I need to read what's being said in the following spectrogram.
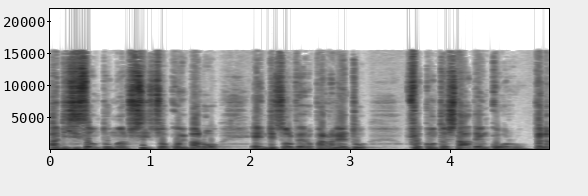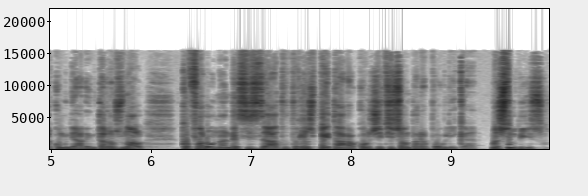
a decisão do Umar Sissoko Embalo em dissolver o Parlamento foi contestada em coro pela comunidade internacional, que falou na necessidade de respeitar a Constituição da República. Mas tudo isso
